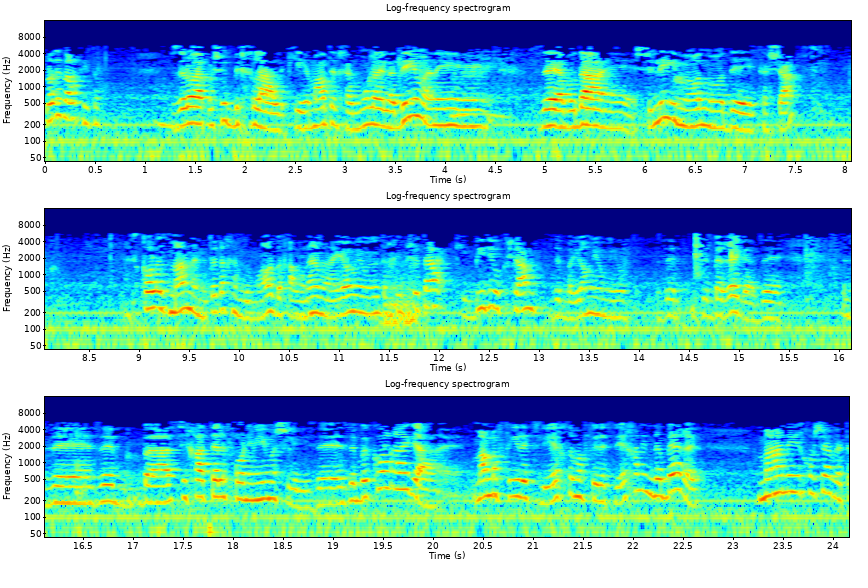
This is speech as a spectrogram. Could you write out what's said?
לא דיברתי איתו. זה לא היה פשוט בכלל, כי אמרתי לכם, מול הילדים, אני... זה עבודה אה, שלי, מאוד מאוד אה, קשה. כל הזמן, אני נותנת לכם דוגמאות בכוונה מהיומיומיות הכי פשוטה, כי בדיוק שם זה ביומיומיות, זה, זה ברגע, זה, זה, זה בשיחת טלפון עם אמא שלי, זה, זה בכל רגע, מה מפעיל אצלי, איך זה מפעיל אצלי, איך אני מדברת, מה אני חושבת,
